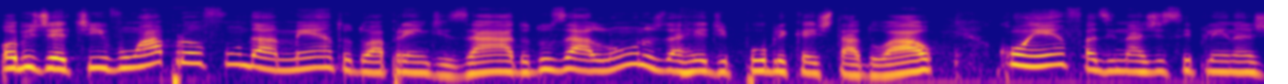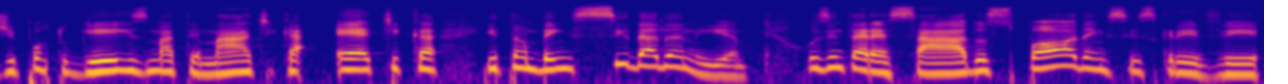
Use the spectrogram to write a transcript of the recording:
objetiva um aprofundamento do aprendizado dos alunos da rede pública estadual, com ênfase nas disciplinas de português, matemática, ética e também cidadania. Os interessados podem se inscrever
